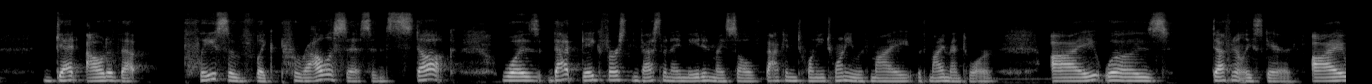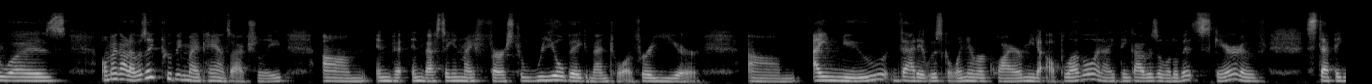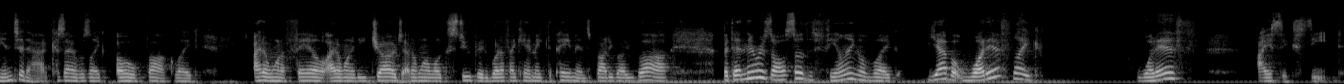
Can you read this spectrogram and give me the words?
get out of that place of like paralysis and stuck was that big first investment I made in myself back in 2020 with my with my mentor. I was definitely scared. I was oh my god, I was like pooping my pants actually. Um inv- investing in my first real big mentor for a year. Um I knew that it was going to require me to up level and I think I was a little bit scared of stepping into that cuz I was like, "Oh fuck, like I don't want to fail. I don't want to be judged. I don't want to look stupid. What if I can't make the payments? Blah, blah, blah. But then there was also the feeling of like, yeah, but what if, like, what if I succeed?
